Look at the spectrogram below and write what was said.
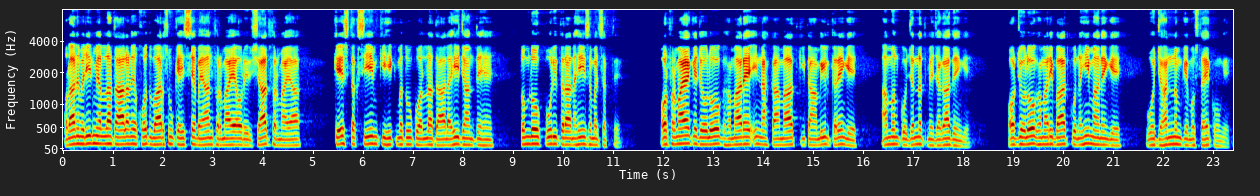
قرآن مجید میں اللہ تعالیٰ نے خود وارثوں کے حصے بیان فرمائے اور ارشاد فرمایا کہ اس تقسیم کی حکمتوں کو اللہ تعالیٰ ہی جانتے ہیں، تم لوگ پوری طرح نہیں سمجھ سکتے۔ اور فرمایا کہ جو لوگ ہمارے ان احکامات کی تعمیل کریں گے، ہم ان کو جنت میں جگا دیں گے۔ اور جو لوگ ہماری بات کو نہیں مانیں گے، وہ جہنم کے مستحق ہوں گے۔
